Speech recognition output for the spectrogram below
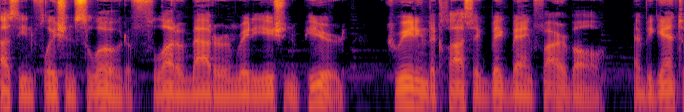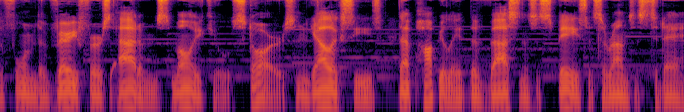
As the inflation slowed, a flood of matter and radiation appeared, creating the classic Big Bang fireball, and began to form the very first atoms, molecules, stars, and galaxies that populate the vastness of space that surrounds us today.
